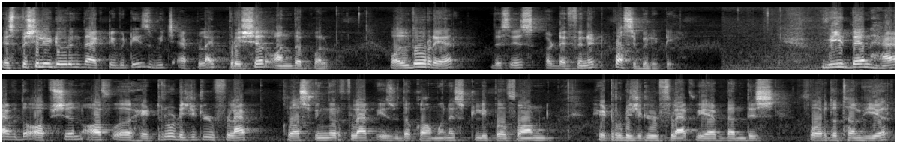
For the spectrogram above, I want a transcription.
especially during the activities which apply pressure on the pulp. Although rare, this is a definite possibility. We then have the option of a heterodigital flap. Cross finger flap is the commonestly performed heterodigital flap. We have done this for the thumb here.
